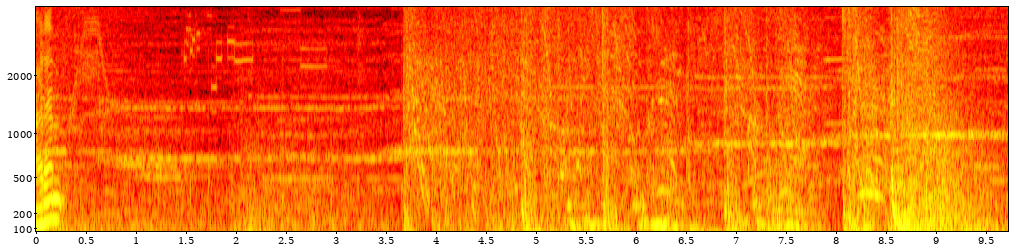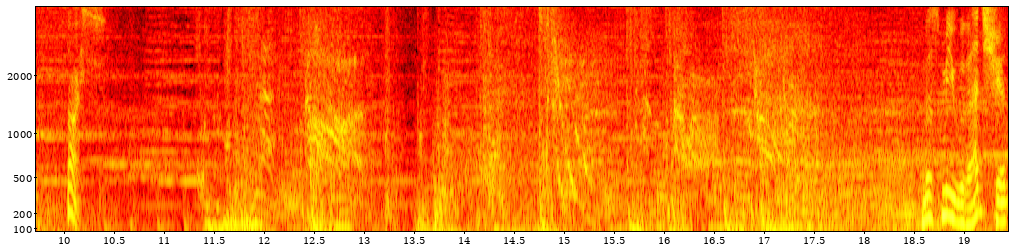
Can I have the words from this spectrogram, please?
Got him. Nice. Miss me with that shit.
